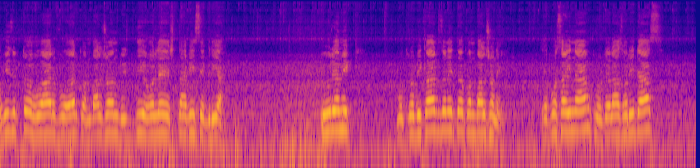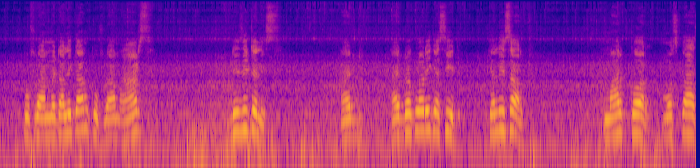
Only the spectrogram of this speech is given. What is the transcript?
অভিযুক্ত হওয়ার পর কনভালশন বৃদ্ধি হলে স্টাফিস এগ্রিয়া ইউরেমিক মূত্রবিকারজনিত কনভালশনে। Apocynum, crotalus horridus, cuprum metallicum, cuprum ars digitalis hydrochloric acid, kali sulph, merc cor, moschus,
